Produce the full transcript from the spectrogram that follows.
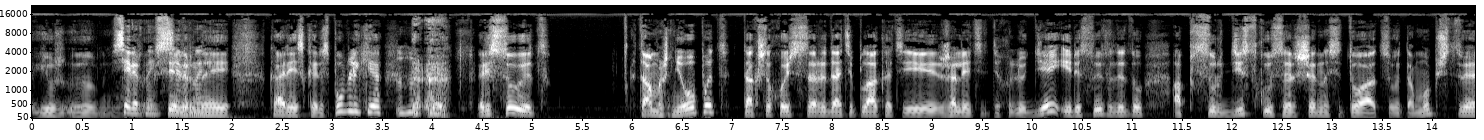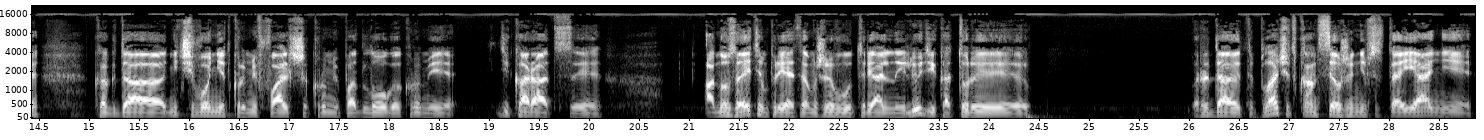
юж- э, Северной, Северной Корейской Республике, рисует тамошний опыт, так что хочется рыдать и плакать и жалеть этих людей, и рисует вот эту абсурдистскую совершенно ситуацию в этом обществе, когда ничего нет, кроме фальши, кроме подлога, кроме декорации, а но за этим при этом живут реальные люди, которые рыдают и плачут, в конце уже не в состоянии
